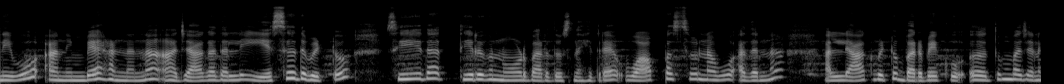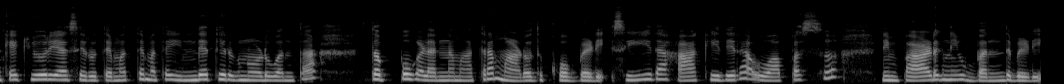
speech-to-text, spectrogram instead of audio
ನೀವು ಆ ನಿಂಬೆ ಹಣ್ಣನ್ನು ಆ ಜಾಗದಲ್ಲಿ ಎಸೆದು ಬಿಟ್ಟು ಸೀದಾ ತಿರುಗಿ ನೋಡಬಾರ್ದು ಸ್ನೇಹಿತರೆ. ವಾಪಸ್ಸು ನಾವು ಅದನ್ನು ಅಲ್ಲಿ ಹಾಕ್ಬಿಟ್ಟು ಬರಬೇಕು. ತುಂಬ ಜನಕ್ಕೆ ಕ್ಯೂರಿಯಸ್ ಇರುತ್ತೆ ಮತ್ತೆ ಮತ್ತೆ ಹಿಂದೆ ತಿರುಗಿ ನೋಡುವಂಥ ತಪ್ಪುಗಳನ್ನು ಮಾತ್ರ ಮಾಡೋದಕ್ಕೆ ಹೋಗಬೇಡಿ. ಸೀದಾ ಹಾಕಿದಿರ ವಾಪಸ್ಸು ನಿಮ್ಮ ಪಾಡಿಗೆ ನೀವು ಬಂದುಬಿಡಿ.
